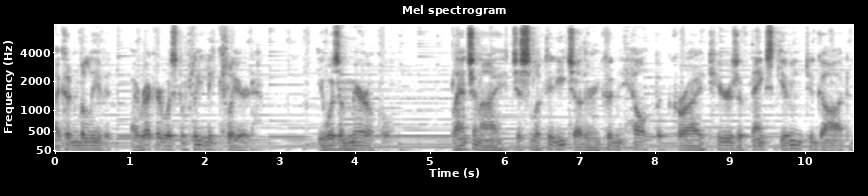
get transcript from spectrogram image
I couldn't believe it. My record was completely cleared. It was a miracle. Blanche and I just looked at each other and couldn't help but cry tears of thanksgiving to God.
